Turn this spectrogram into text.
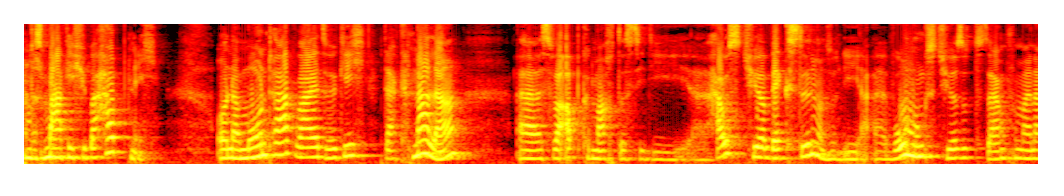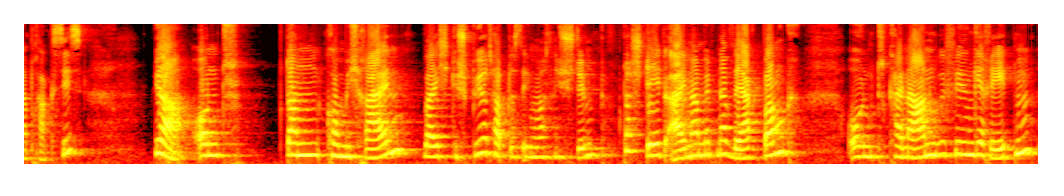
Und das mag ich überhaupt nicht. Und am Montag war jetzt wirklich der Knaller. Äh, es war abgemacht, dass sie die äh, Haustür wechseln, also die äh, Wohnungstür sozusagen von meiner Praxis. Ja, und dann komme ich rein, weil ich gespürt habe, dass irgendwas nicht stimmt. Da steht einer mit einer Werkbank und keine Ahnung wie vielen Geräten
